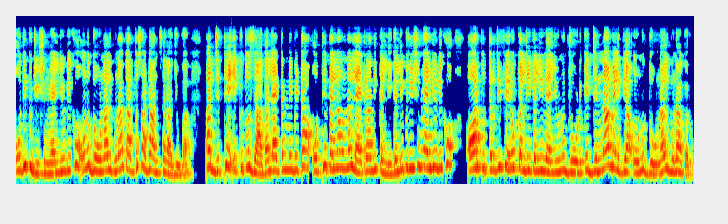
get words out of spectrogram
ਉਹਦੀ ਪੋਜੀਸ਼ਨ ਵੈਲਿਊ ਲਿਖੋ। ਉਹਨੂੰ 2 ਨਾਲ ਗੁਣਾ ਕਰ ਦੋ ਸਾਡਾ ਆਨਸਰ ਆ ਜਾਊਗਾ। ਪਰ ਜਿੱਥੇ ਇੱਕ ਤੋਂ ਜ਼ਿਆਦਾ ਲੈਟਰ ਨੇ ਬੇਟਾ, ਉੱਥੇ ਪਹਿਲਾਂ ਉਹਨਾਂ ਲੈਟਰਾਂ ਦੀ ਕੱਲੀ ਕੱਲੀ ਪੋਜੀਸ਼ਨ ਵੈਲਿਊ ਲਿਖੋ ਔਰ ਪੁੱਤਰ ਜੀ ਫਿਰ ਉਹ ਕੱਲੀ ਕੱਲੀ ਵੈਲਿਊ ਨੂੰ ਜੋੜ ਕੇ ਜਿੰਨਾ ਮਿਲ ਗਿਆ ਉਹਨੂੰ 2 ਨਾਲ ਗੁਣਾ ਕਰੋ।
